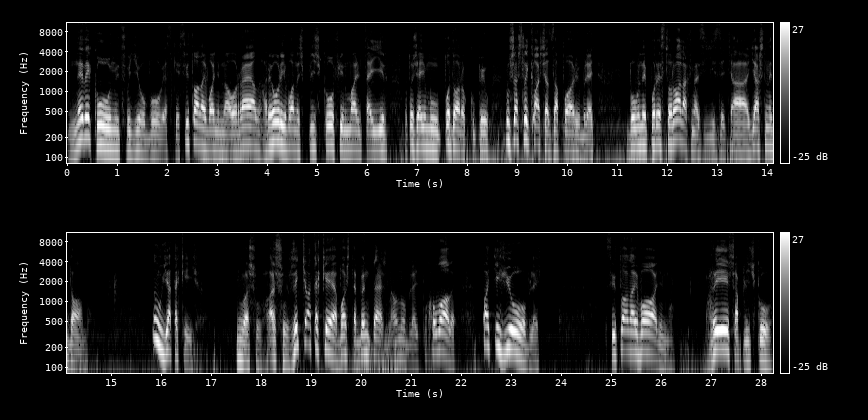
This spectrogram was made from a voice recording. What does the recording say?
Не виконують свої обов'язки. Світлана Іванівна Орел, Григорій Іванович Плічко, фірма Альтаїр. Отож я йому подарок купив. Ну, шашлика зараз запарю, блядь. Бо вони по ресторанах нас їздять, а я ж не дам. Ну, я такий. Ну, а що, а що, життя таке, бачите, бентежне, воно, блядь, поховали. Матігьо, блядь. Світлана Іванівна, Гриша Плічко.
